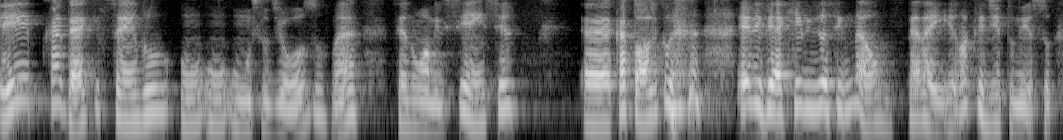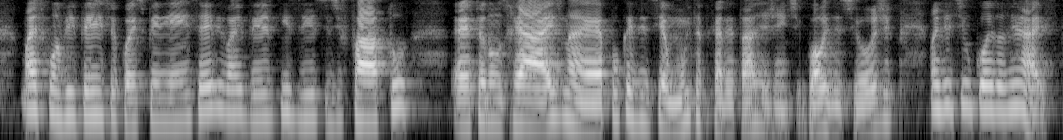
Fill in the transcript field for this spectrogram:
E Kardec, sendo um, um, um estudioso, né, sendo um homem de ciência, é, católico, ele vê aquilo e diz assim: não, peraí, eu não acredito nisso. Mas com a vivência, com a experiência, ele vai ver que existe de fato é, fenômenos reais na época. Existia muita picaretagem, gente, igual existe hoje, mas existiam coisas reais.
